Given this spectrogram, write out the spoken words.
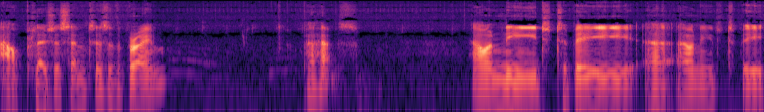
Our pleasure centres of the brain? Perhaps? Our need to be, uh, our need to be,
